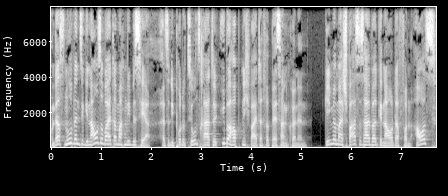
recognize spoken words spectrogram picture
Und das nur, wenn sie genauso weitermachen wie bisher, also die Produktionsrate überhaupt nicht weiter verbessern können. Gehen wir mal spaßeshalber genau davon aus,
